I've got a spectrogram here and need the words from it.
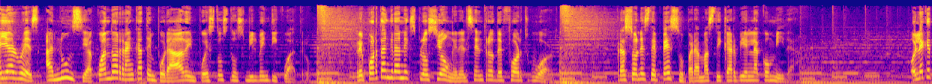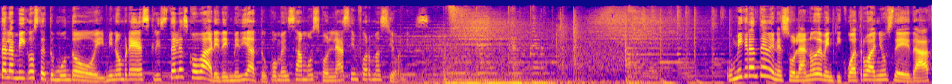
IRS anuncia cuándo arranca temporada de impuestos 2024. Reportan gran explosión en el centro de Fort Worth. Razones de peso para masticar bien la comida. Hola, ¿qué tal amigos de Tu Mundo Hoy? Mi nombre es Cristel Escobar y de inmediato comenzamos con las informaciones. Un migrante venezolano de 24 años de edad,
